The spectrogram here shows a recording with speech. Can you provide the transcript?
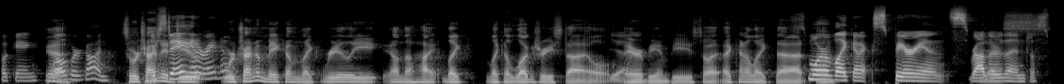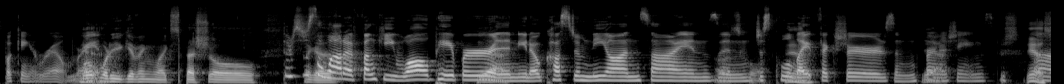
booking. Yeah. Well, we're gone. so we're trying we're to staying do. in it right now. We're trying to make them like really on the high, like like a luxury style Yeah. Airbnb. So I, I kind of like that. It's more Um, of like an experience rather than just booking a room, What, right? what are you giving like special? There's just like a, a- lot of funky wallpaper Yeah. and you know custom neon signs Oh, and cool. just cool Yeah. light fixtures and Yeah. furnishings. just yeah, Um,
